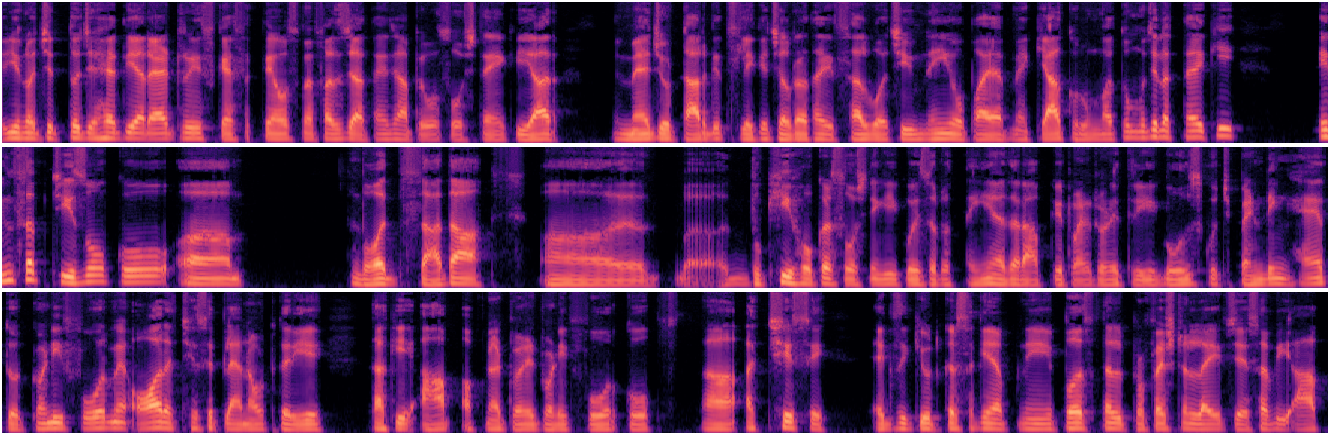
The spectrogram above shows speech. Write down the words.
यू नो जिद्दोजहद या रैट रेस कह सकते हैं, उसमें फंस जाते हैं जहाँ पे वो सोचते हैं कि यार, मैं जो टारगेट्स लेके चल रहा था इस साल वो अचीव नहीं हो पाया, अब मैं क्या करूँगा? तो मुझे लगता है कि इन सब चीज़ों को बहुत ज़्यादा दुखी होकर सोचने की कोई ज़रूरत नहीं है। अगर आपके 2023 गोल्स कुछ पेंडिंग हैं तो 24 में और अच्छे से प्लान आउट करिए, ताकि आप अपना 2024 को अच्छे से एग्जीक्यूट कर सकें अपनी पर्सनल प्रोफेशनल लाइफ जैसा भी आप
